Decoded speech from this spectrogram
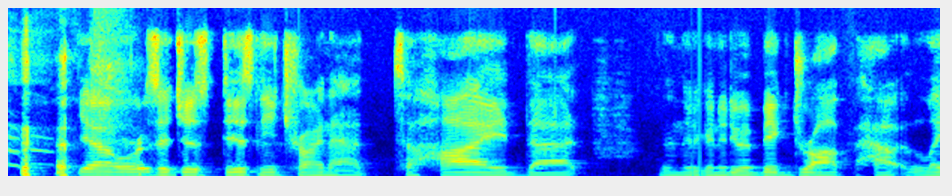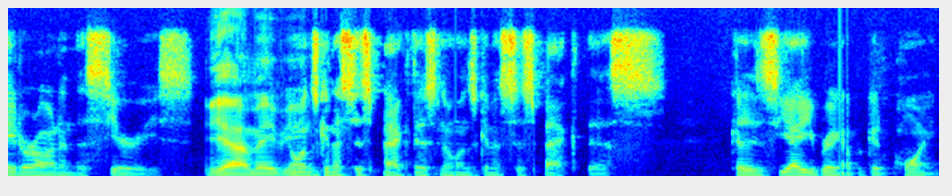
yeah, or is it just Disney trying to to hide that? Then they're going to do a big drop how, later on in the series. Yeah, maybe. No one's going to suspect this. No one's going to suspect this. Because yeah, you bring up a good point.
